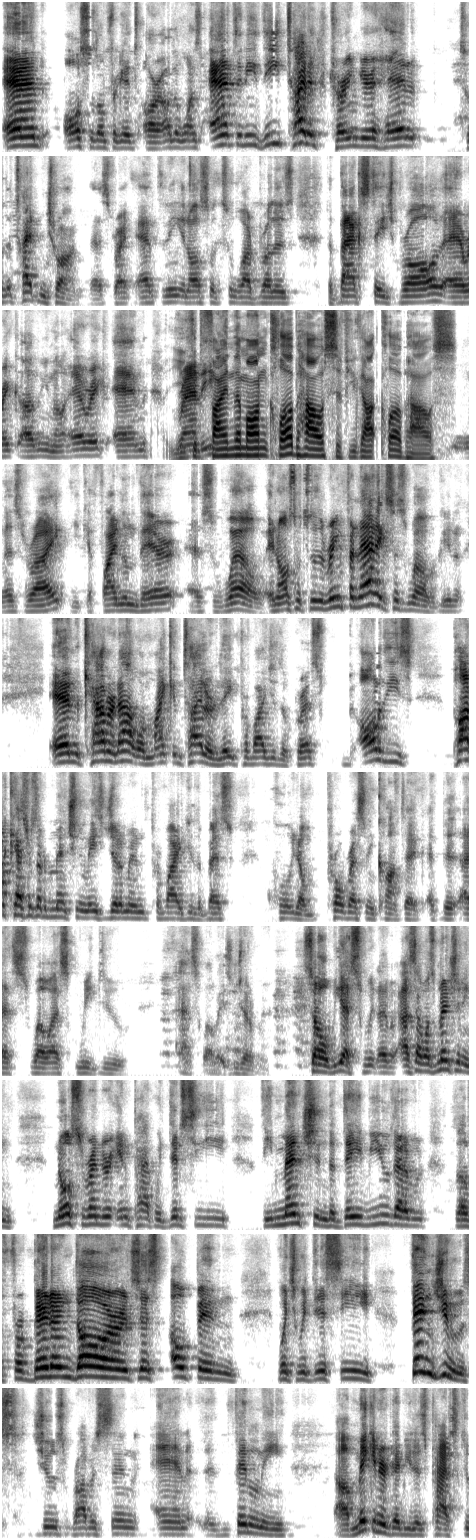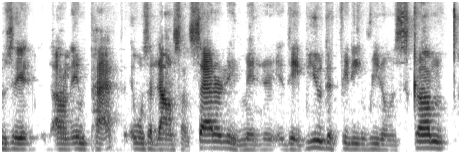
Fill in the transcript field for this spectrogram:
And also, don't forget our other ones, Anthony the Titan. Turn your head to the Titantron. That's right, Anthony, and also to our brothers, the Backstage Brawl, Eric, uh, you know, Eric and You Randy. can find them on Clubhouse if you got Clubhouse. That's right. You can find them there as well, and also to the Ring Fanatics as well. You know, and countered out with Mike and Tyler. They provide you the best. All of these podcasters that I mentioned, ladies and gentlemen, provide you the best, you know, pro wrestling content as, as well as we do as well, ladies and gentlemen. So yes, we, uh, as I was mentioning, no surrender impact. We did see the mention, the debut that the Forbidden Doors just open, which we did see FinJuice, Juice Robinson, and Finlay uh, making their debut this past Tuesday on Impact. It was announced on Saturday, made their debut defeating Reno and Scum.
